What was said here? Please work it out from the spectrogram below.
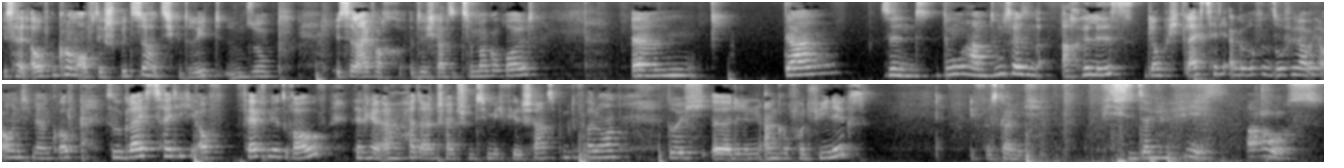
ist halt aufgekommen auf der Spitze, hat sich gedreht und so, ist dann einfach durchs ganze Zimmer gerollt. Ähm, dann sind, haben Doomsday und Achilles, glaube ich, gleichzeitig angegriffen. So viel habe ich auch nicht mehr im Kopf. So gleichzeitig auf Pfeffnir drauf. Pfeffnir hatte anscheinend schon ziemlich viele Schadenspunkte verloren durch äh, den Angriff von Phoenix. Ich weiß gar nicht. Wie sieht eigentlich mit Phoenix aus?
